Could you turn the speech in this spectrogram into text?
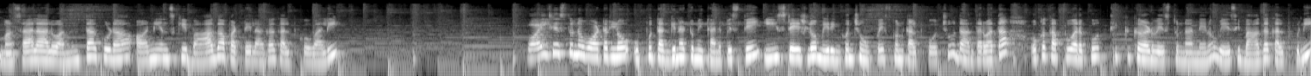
మసాలాలు అంతా కూడా ఆనియన్స్కి బాగా పట్టేలాగా కలుపుకోవాలి. బాయిల్ చేస్తున్న వాటర్లో ఉప్పు తగ్గినట్టు మీకు అనిపిస్తే ఈ స్టేజ్లో మీరు ఇంకొంచెం ఉప్పు వేసుకొని కలుపుకోవచ్చు. దాని తర్వాత ఒక కప్పు వరకు థిక్ కర్డ్ వేస్తున్నాను నేను వేసి బాగా కలుపుకుని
